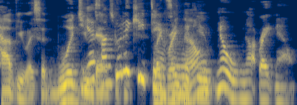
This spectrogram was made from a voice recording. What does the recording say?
have you. I said would you yes, I'm going to keep Like dancing right with now? you. No, not right now.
